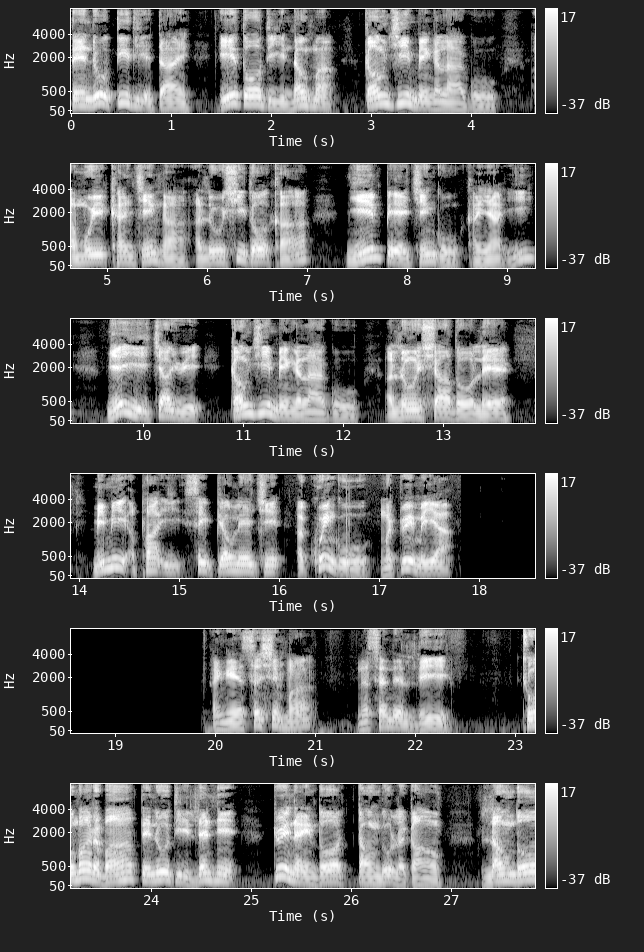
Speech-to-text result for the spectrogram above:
တင်တို့တည်သည့်အတိုင်းအေးသောသည်နောက်မှ ကောင်းကြီးမင်္ဂလာကို အမွေခံခြင်းငှာအလိုရှိသောအခါညင်းပယ်ခြင်းကိုခံရ၏မျက်ရည်ကျ၍ကောင်းကြီးမင်္ဂလာကို အလွန်ရှာတော်လဲမိမိအဖအီစိတ်ပြောင်းလဲခြင်းအခွင့်ကိုမတွေ့မရအငယ်၁၈မှ24 ထိုမှတပါတင်တို့သည် လက်နှင့်တွေ့နိုင်သော တောင်တို့၎င်း လောင်သော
